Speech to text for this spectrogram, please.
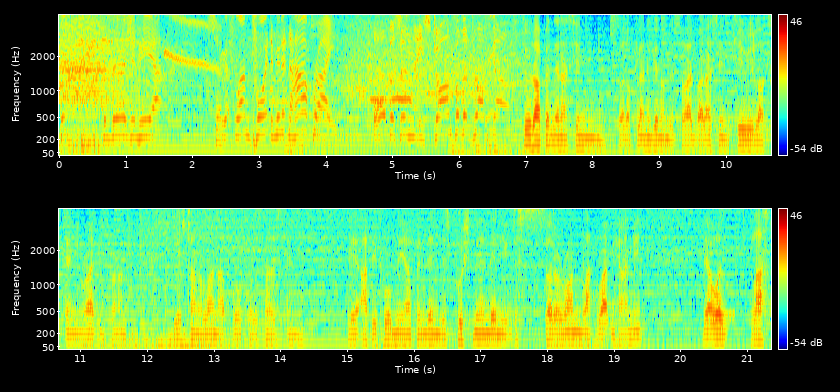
Quick conversion here. So We've got one point in a minute and a half, Ray. Orbison, he's gone for the drop goal. Stood up and then I seen sort of Flanagan on the side, but I seen Keary like standing right in front of me. He was trying to line up for, for the post and yeah, Api pulled me up and then just pushed me and then he just sort of run like right behind me. That was last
